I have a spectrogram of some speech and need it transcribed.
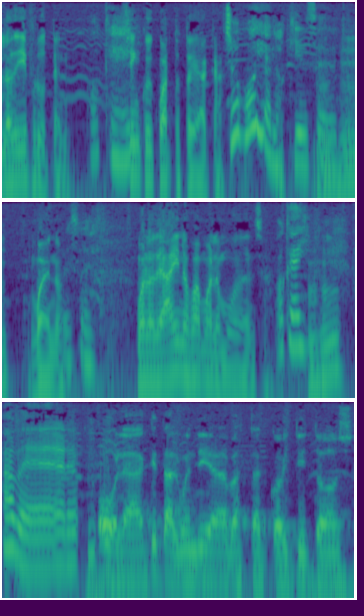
lo disfruten. Ok. 5 y cuarto estoy acá. Yo voy a los 15 de tu Ujú, Bueno. Eso es. Bueno, de ahí nos vamos a la mudanza. Ok. Ujú. A ver. Hola, ¿qué tal? Buen día, basta coititos.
